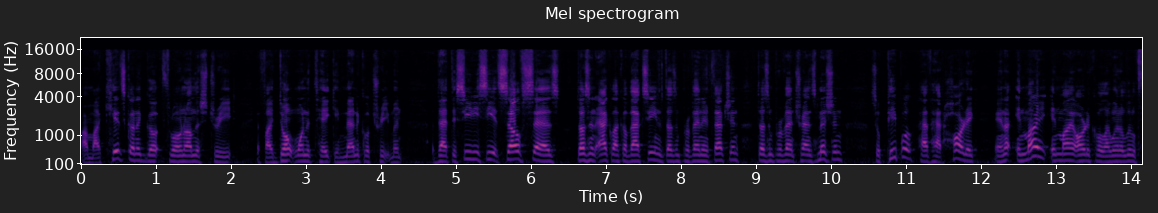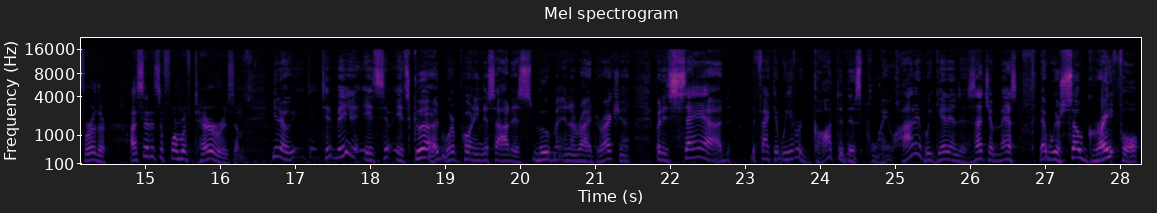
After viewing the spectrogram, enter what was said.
Are my kids going to go thrown on the street if I don't want to take a medical treatment that the CDC itself says doesn't act like a vaccine, it doesn't prevent infection, doesn't prevent transmission. So people have had heartache, and in my in my article, I went a little further. I said it's a form of terrorism. You know, to me, it's it's good. We're pointing this out as movement in the right direction, but it's sad the fact that we ever got to this point. How did we get into such a mess that we're so grateful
